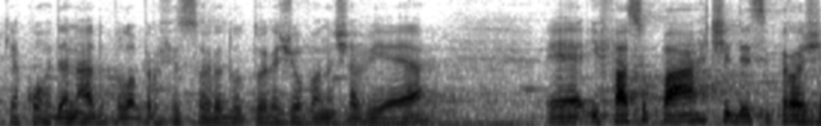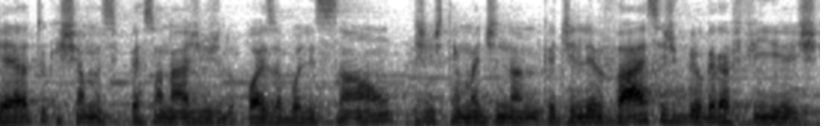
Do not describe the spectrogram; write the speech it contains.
que é coordenado pela professora doutora Giovana Xavier, é, e faço parte desse projeto que chama-se Personagens do Pós-Abolição. A gente tem uma dinâmica de levar essas biografias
